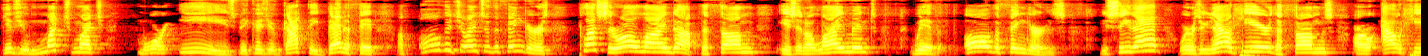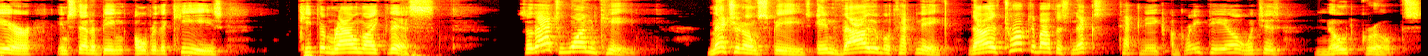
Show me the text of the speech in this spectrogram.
gives you much, much more ease because you've got the benefit of all the joints of the fingers. Plus, they're all lined up. The thumb is in alignment with all the fingers. You see that? Whereas you're out here, the thumbs are out here instead of being over the keys. Keep them round like this. So that's one key. Metronome speeds, invaluable technique. Now, I've talked about this next technique a great deal, which is note groups.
